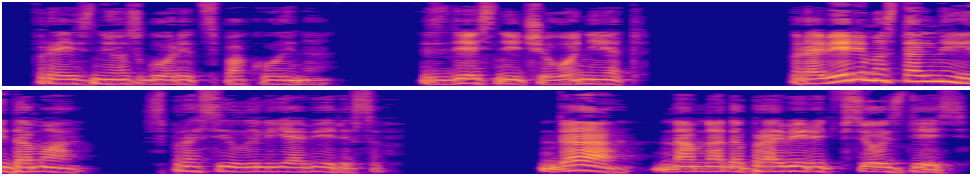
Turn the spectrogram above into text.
— произнес Горец спокойно. «Здесь ничего нет». «Проверим остальные дома?» — спросил Илья Вересов. «Да, нам надо проверить все здесь».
